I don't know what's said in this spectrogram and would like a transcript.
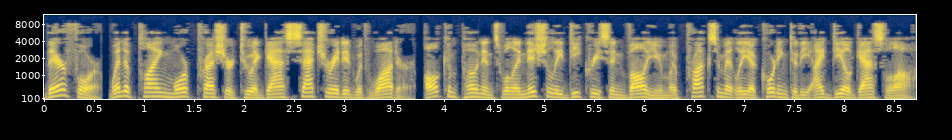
Therefore, when applying more pressure to a gas saturated with water, all components will initially decrease in volume approximately according to the ideal gas law.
